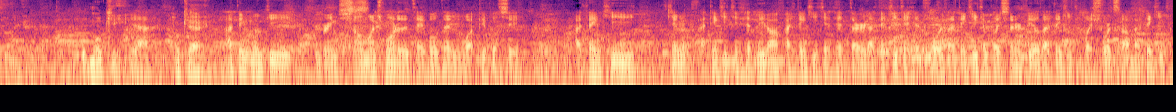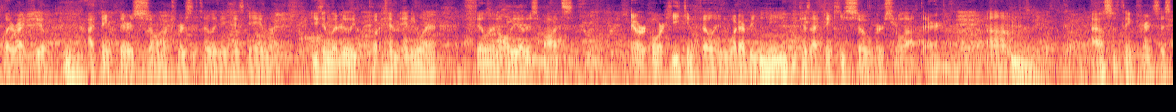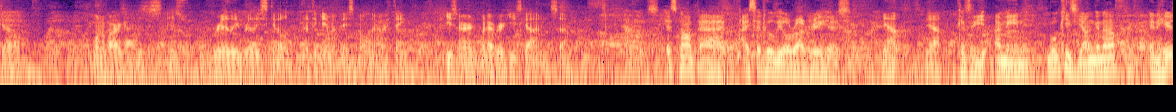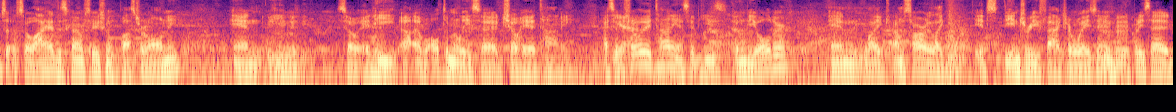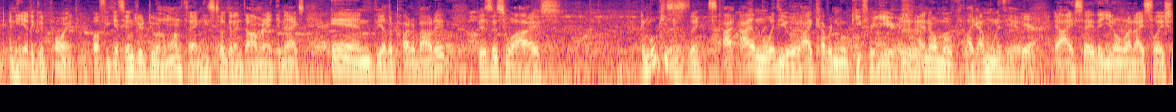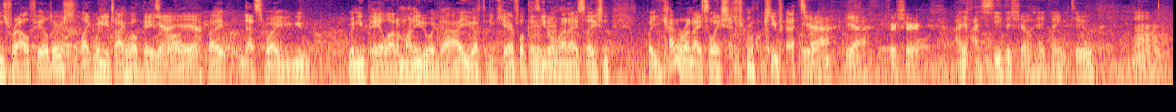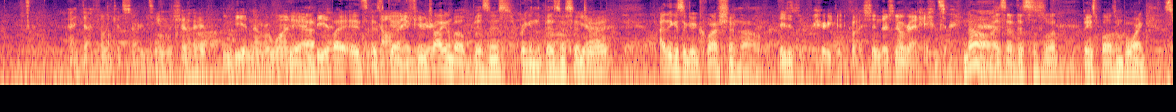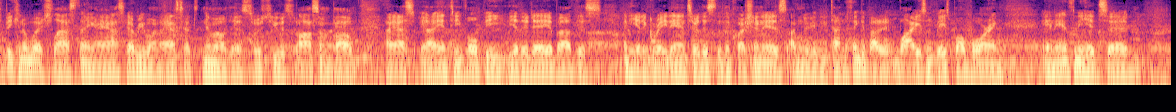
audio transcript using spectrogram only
Mookie. Yeah. Okay. I think Mookie brings so much more to the table than what people see. I think he can. I think he can hit leadoff. I think he can hit third. I think he can hit fourth. I think he can play center field. I think he can play shortstop. I think he can play right field. I think there's so much versatility in his game. Like you can literally put him anywhere, fill in all the other spots, or, or he can fill in whatever you need because I think he's so versatile out there. Um, I also think Francisco, one of our guys, is, is really, really skilled at the game of baseball, and I think he's earned whatever he's gotten. So, It's not bad. I said Julio Rodriguez. yeah, yeah, Because he, I mean, Mookie's young enough, and here's so I had this conversation with Buster Olney, and he was so, and he uh, ultimately said Shohei Ohtani. I said Yeah. Shohei Ohtani. I said he's going to be older, and like I'm sorry, like it's the injury factor weighs in. But he said, and he had a good point. Well, if he gets injured doing one thing, he's still going to dominate the next. And the other part about it, business wise, and Mookie's is like, I, I'm with you. I covered Mookie for years. I know Mookie. Like, I'm with you. Mm-hmm. Yeah. I say that you don't run isolations for outfielders, like when you talk about baseball, yeah, yeah. right? That's why you, you, when you pay a lot of money to a guy, you have to be careful because you don't run isolation. But you kind of run isolation for Mookie Betts, Mm-hmm. yeah, right? yeah, for sure. I, I see the Shohei thing too. Um, I definitely could start a team with Shohei and be a number one. Yeah, and be a but it's, it's again, if you're talking about business, bringing the business into Yeah. it, I think it's a good question, though. it is a very good question. There's no right answer. No, I said this is what baseball isn't boring. Speaking of which, last thing I asked everyone, I asked Nimmo this, which he was awesome about. I asked uh, Anthony Volpe the other day about this, and he had a great answer. This and the question is, I'm going to give you time to think about it. Why isn't baseball boring? And Anthony had said.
